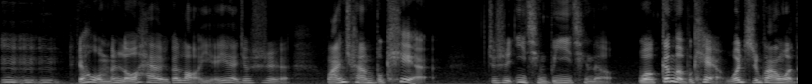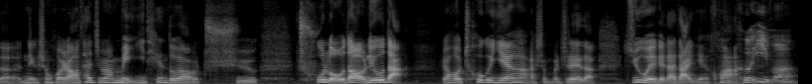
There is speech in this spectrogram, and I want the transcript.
嗯嗯嗯。然后我们楼还有一个老爷爷，就是完全不 care，就是疫情不疫情的，我根本不 care，我只管我的那个生活。然后他基本上每一天都要去出楼道溜达，然后抽个烟啊什么之类的。居委给他打电话，可以吗？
